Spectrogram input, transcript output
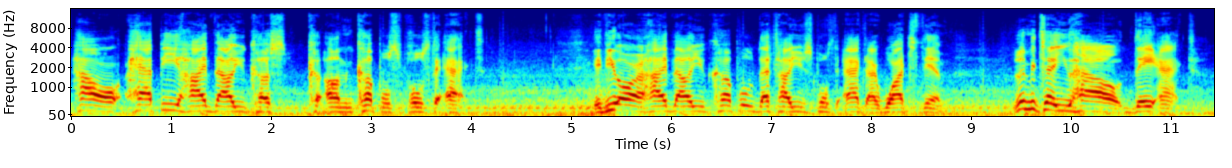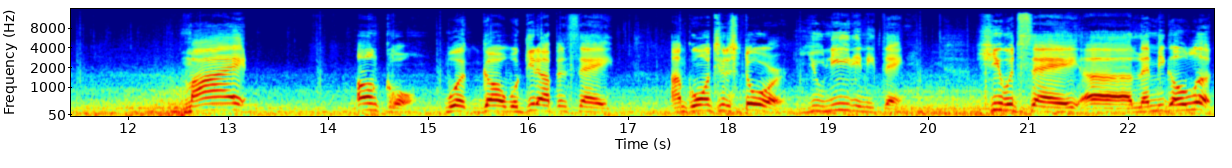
how happy, high value cus, um, couples supposed to act. If you are a high value couple, that's how you're supposed to act. I watched them. Let me tell you how they act. My uncle would go, would get up and say, I'm going to the store. You need anything? She would say, uh, Let me go look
